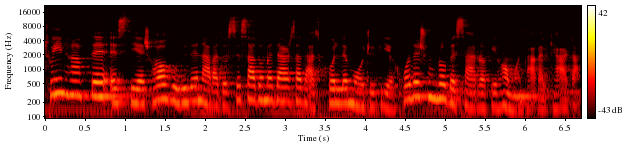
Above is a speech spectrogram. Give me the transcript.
تو این هفته استیش ها حدود 93 صدم درصد از کل موجودی خودشون رو به صرافی ها منتقل کردن.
